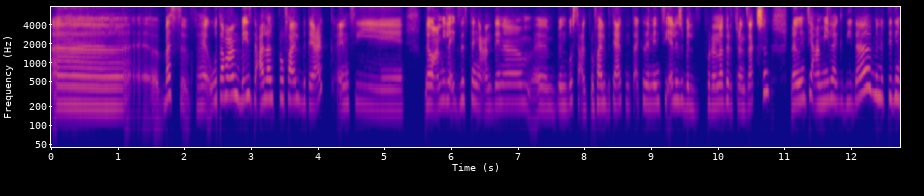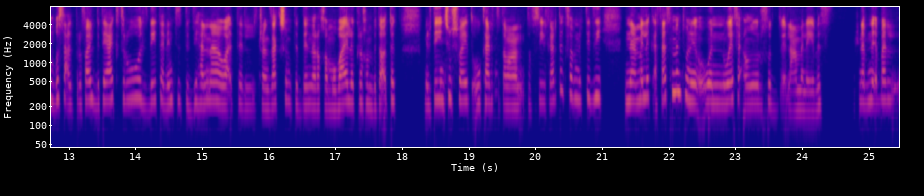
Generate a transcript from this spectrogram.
آه بس. وطبعا بيزد على ال profile بتاعك. انت لو عميلة existing عندنا آه، بنبص على ال profile بتاعك ونتأكد إن انت eligible for another transaction. لو انت عميلة جديدة بنبتدي نبص على ال profile بتاعك through ال data اللي انت بتديها لنا وقت ال transaction بتدي لنا رقم موبايلك رقم بطاقتك. بنبتدي نشوف شوية وكارت طبعا تفاصيل كارتك. فبنبتدي نعمل لك assessment ونوافق أو نرفض العملية. بس إحنا بنقبل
